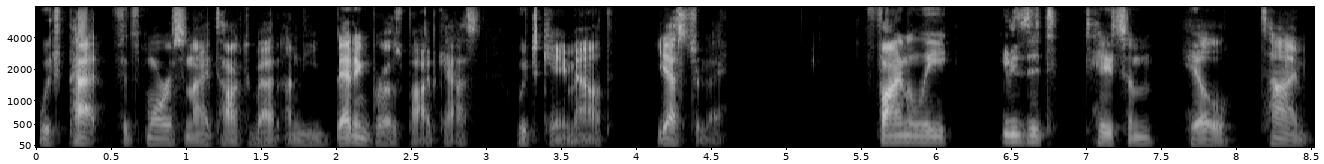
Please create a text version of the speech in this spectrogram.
which Pat Fitzmaurice and I talked about on the BettingPros podcast, which came out yesterday. Finally, is it Taysom Hill time?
